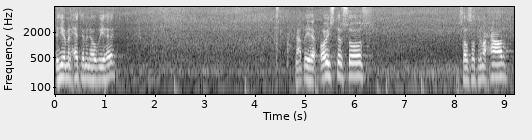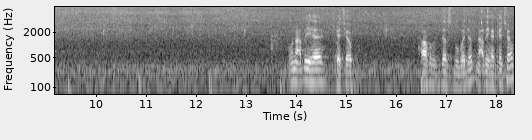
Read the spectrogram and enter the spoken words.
هي ملحتها من هو فيها. نعطيها أويستر صوص. صلصة المحار. ونعطيها كاتشب. حافظ الدرس أبو بدر نعطيها كاتشب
